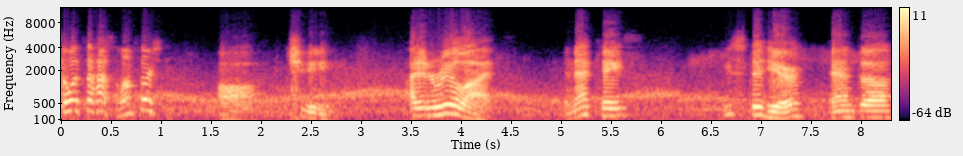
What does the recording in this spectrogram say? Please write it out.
So what's the hustle? I'm thirsty. Aw, gee. I didn't realize. In that case, you stay here, and uh,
